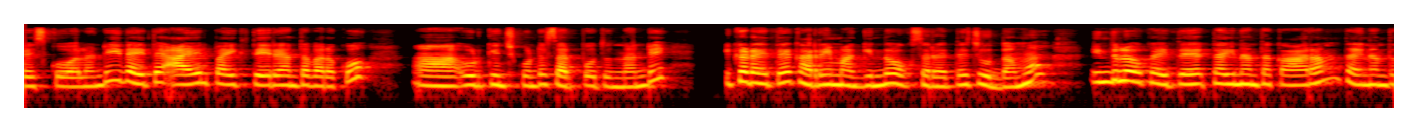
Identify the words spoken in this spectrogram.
వేసుకోవాలండి. ఇదైతే ఆయిల్ పైకి తేరేంత వరకు ఉడికించుకుంటే సరిపోతుందండి. ఇక్కడైతే కర్రీ మగ్గిందో ఒకసారి అయితే చూద్దాము. ఇందులోకి అయితే తగినంత కారం తగినంత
